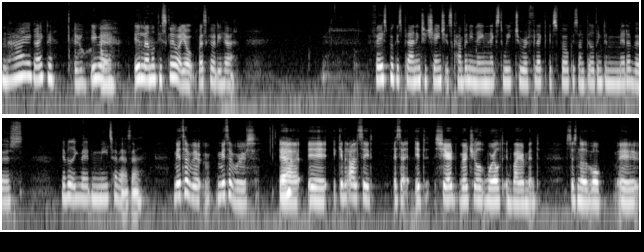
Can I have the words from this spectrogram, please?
Nej, ikke rigtigt. Øv. Ikke hvad-. Et eller andet, de skriver jo, hvad skriver de her? Facebook is planning to change its company name next week to reflect its focus on building the metaverse. Jeg ved ikke, hvad et metaverse er. Metaver- Metaverse Ja. er øh, generelt set altså et shared virtual world environment. Så sådan noget, hvor øh,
